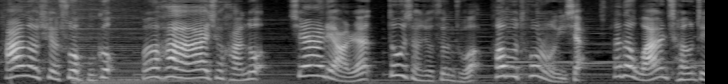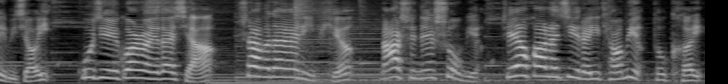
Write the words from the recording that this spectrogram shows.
韩诺却说不够。文翰哀求韩诺，既然两人都想救孙卓，何不通融一下，让他完成这笔交易？估计观众也在想，上个单元李平拿十年寿命，只要换了记者一条命都可以。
